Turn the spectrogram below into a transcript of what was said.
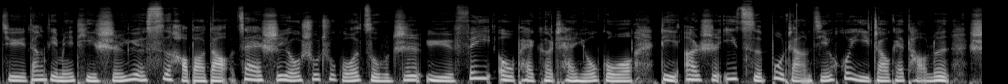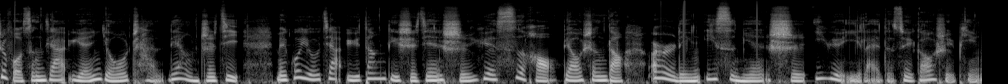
据当地媒体十月四号报道，在石油输出国组织与非欧佩克产油国第二十一次部长级会议召开讨论是否增加原油产量之际，美国油价于当地时间十月四号飙升到二零一四年十一月以来的最高水平。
